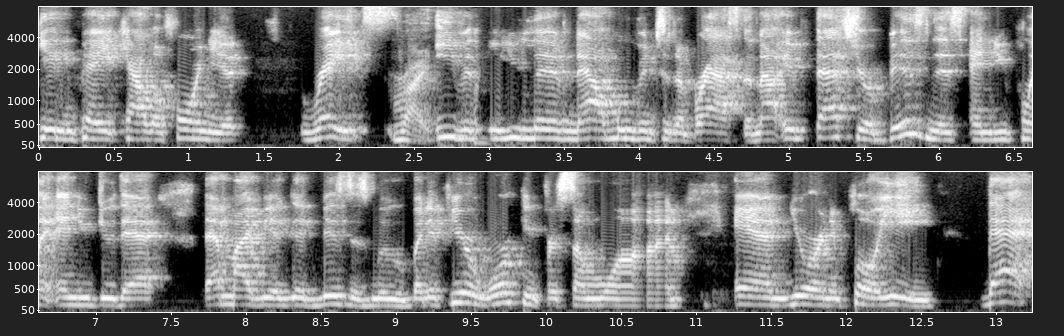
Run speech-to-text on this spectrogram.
getting paid California rates, right? Even though you live now moving to Nebraska. Now, if that's your business and you plan and you do that, that might be a good business move. But if you're working for someone and you're an employee, that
